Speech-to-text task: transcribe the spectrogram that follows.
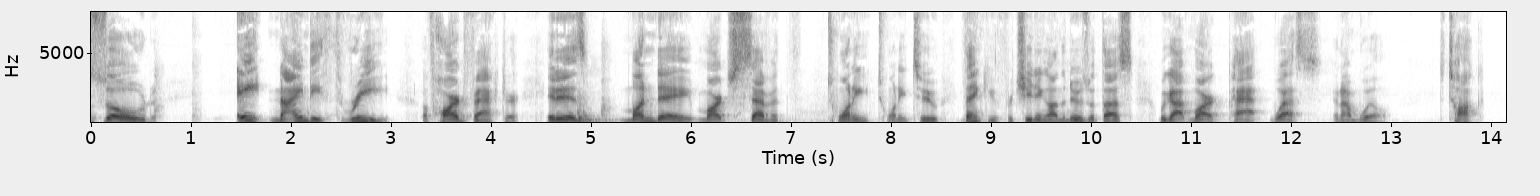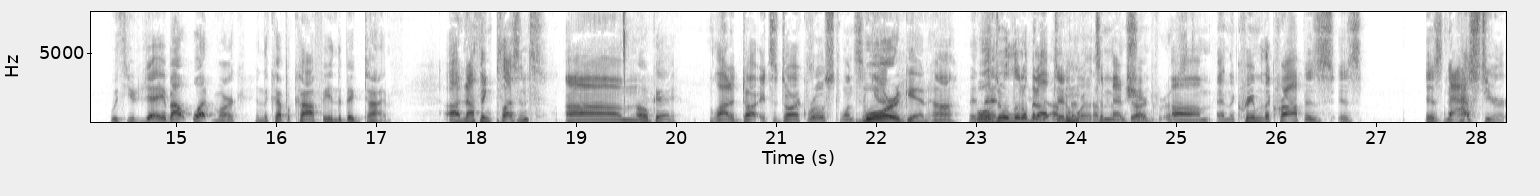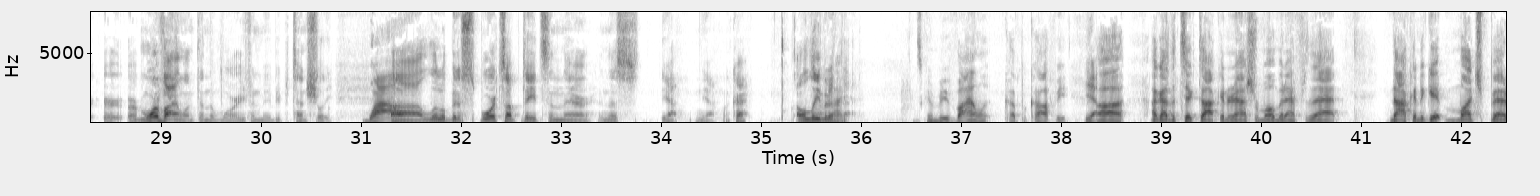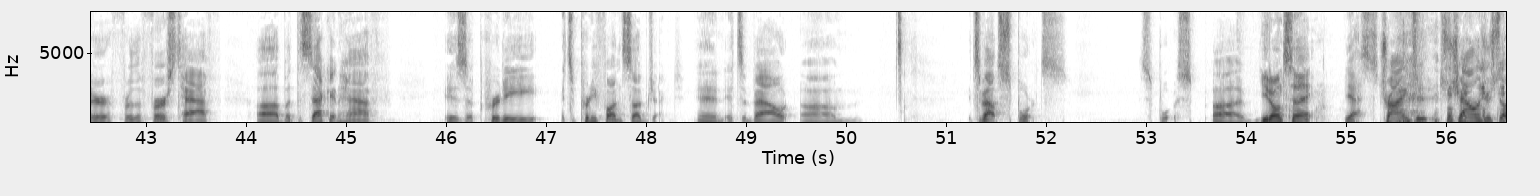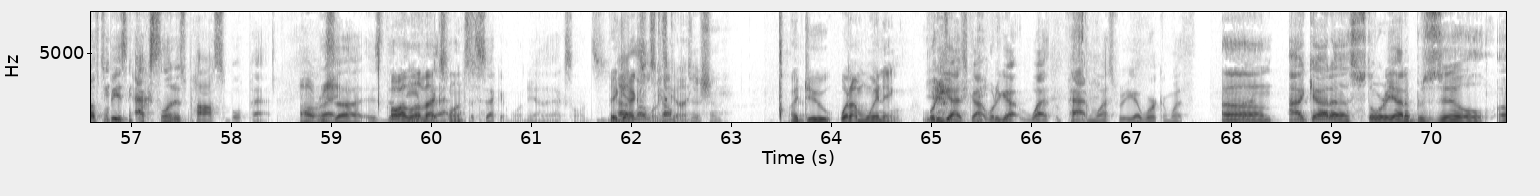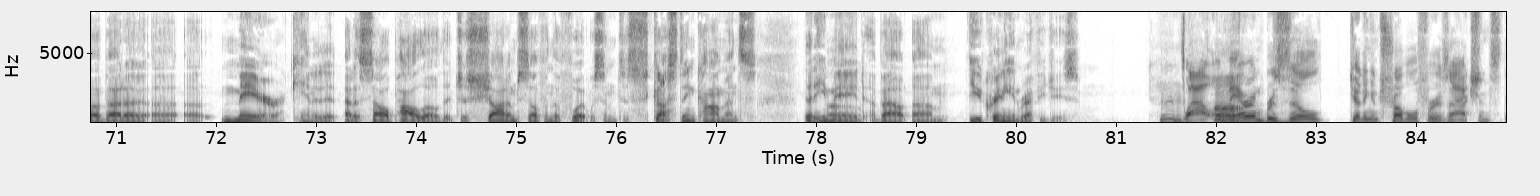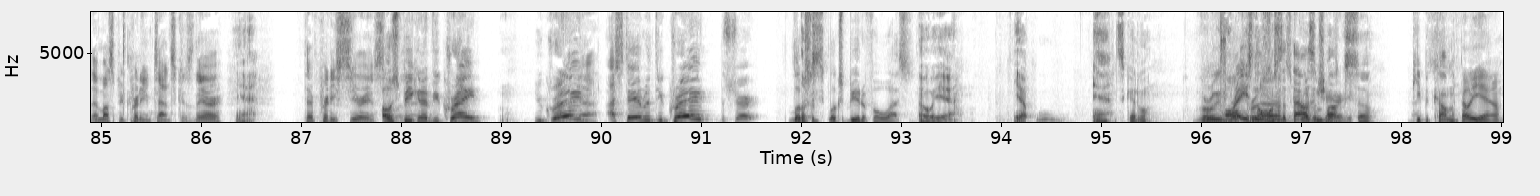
Episode 893 of Hard Factor. It is Monday, March 7th, 2022. Thank you for cheating on the news with us. We got Mark, Pat, Wes, and I'm Will to talk with you today about what, Mark, in the cup of coffee in the big time. Uh, nothing pleasant. Um, Okay. a lot of dark. It's a dark roast once again. War again. huh? And We'll then- do a little bit and update up war. That's a mention. Um, and the cream of the crop is is is nastier or, or more violent than the war, even maybe potentially. wow. Uh, a little bit of sports updates in there. In this, yeah, yeah, okay. I'll leave it right. at that. It's going to be a violent cup of coffee. Yeah. Uh, I got the TikTok international moment after that. Not going to get much better for the first half, uh, but the second half is a pretty. It's a pretty fun subject, and it's about um, it's about sports. Sports. Uh, You don't say. Yes, trying to challenge yourself to be as excellent as possible. Pat. All right. Is, uh, is the Oh, I love of that, excellence. The second one, yeah, the excellence. Big Pat loves excellence guy. I do when I'm winning. What do you guys got? What do you got, Wes- Pat and Wes? What do you got working with? Um, I got a story out of Brazil about a, a, a mayor candidate out of Sao Paulo that just shot himself in the foot with some disgusting comments that he made about um, the Ukrainian refugees. Wow, a mayor in Brazil getting in trouble for his actions. That must be pretty intense because they're Yeah. they're pretty serious. Oh, speaking there. of Ukraine, Ukraine, Yeah. I stand with Ukraine. The shirt looks looks, Looks- beautiful, Wes. Oh yeah. Yep. Yeah, it's a good one. We've All raised almost a proceeds go to thousand bucks, so keep it coming. Oh yeah,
